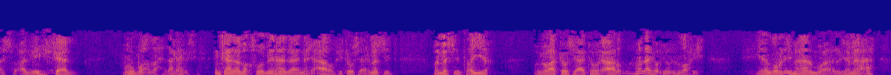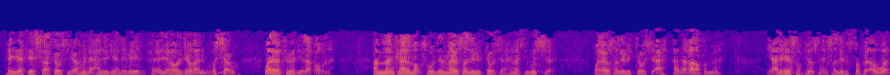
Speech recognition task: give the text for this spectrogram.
السؤال فيه إشكال هو واضح لكن نعم إن كان المقصود من هذا أنه يعارض في توسعة المسجد والمسجد ضيق ويراد توسعته ويعارض فلا ينظر فيه. ينظر الإمام والجماعة فإذا تيسر توسيعه من أحد الجانبين أو الجوانب وسعوه ولا يلتفت إلى قوله. أما إن كان المقصود ما يصلي في التوسعة المسجد وسع ولا يصلي في التوسعة هذا غلط منه. عليه يصلي في الصف الأول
